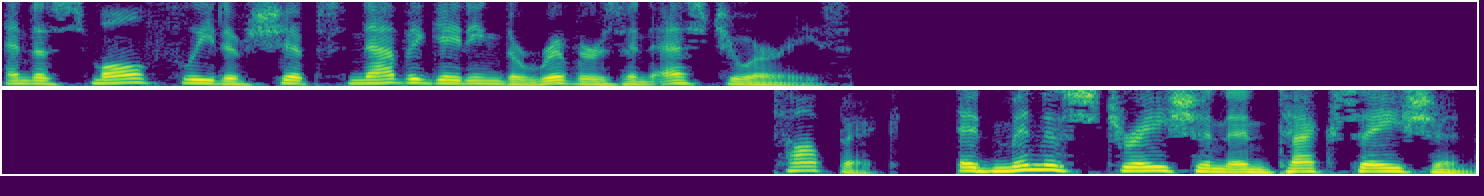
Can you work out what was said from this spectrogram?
and a small fleet of ships navigating the rivers and estuaries. Topic. Administration and taxation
